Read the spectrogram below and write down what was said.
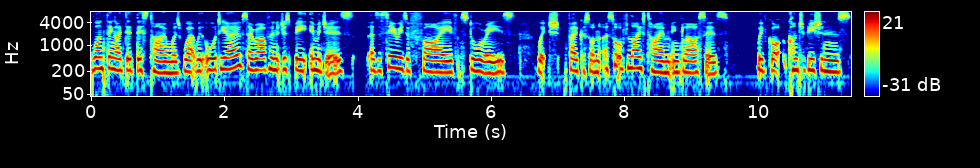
One thing I did this time was work with audio. So rather than it just be images, there's a series of five stories which focus on a sort of lifetime in glasses. We've got contributions,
